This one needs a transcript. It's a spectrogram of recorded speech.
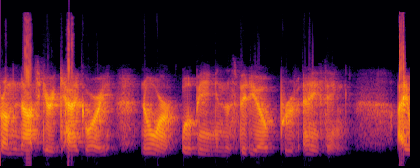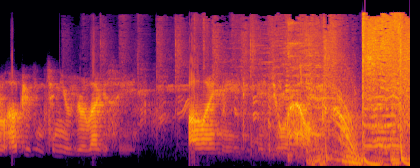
from the not scary category, nor will being in this video prove anything. I will help you continue your legacy. All I need is your help.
